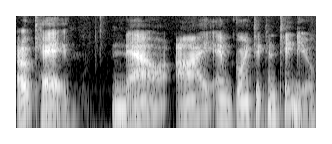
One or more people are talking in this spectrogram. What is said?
Okay, now I am going to continue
